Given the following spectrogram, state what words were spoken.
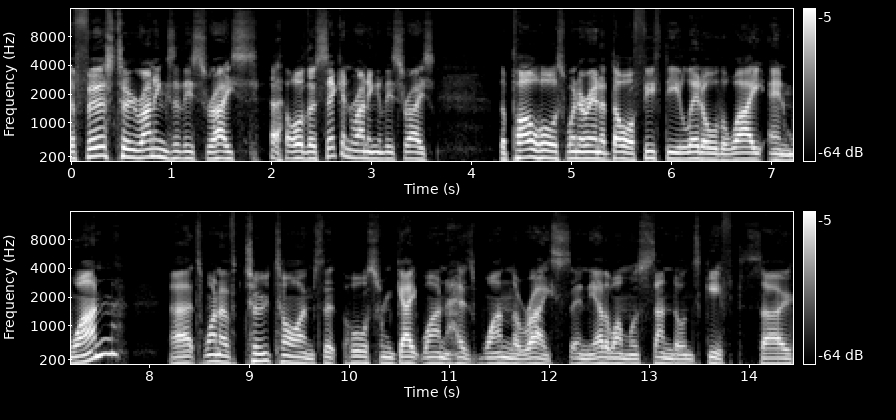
the first two runnings of this race, or the second running of this race, the pole horse went around a dollar fifty, led all the way, and won. Uh, it's one of two times that horse from Gate One has won the race, and the other one was Sundon's Gift. So.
